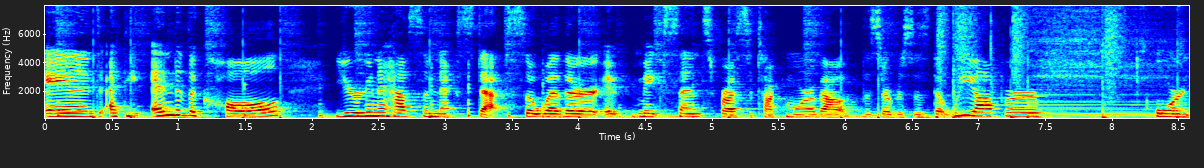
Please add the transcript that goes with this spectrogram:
And at the end of the call, you're gonna have some next steps. So whether it makes sense for us to talk more about the services that we offer or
